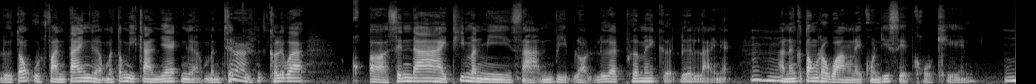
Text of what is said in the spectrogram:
หรือต้องอุดฟันใต้เหงือก มันต้องมีการแยกเหงือกมันจะค่ะเขาเรียกว่าเอ่อเส้นได้ที่มันมีสารบีบหลอดเลือด เพื่อไม่ให้เกิดเลือดไหลเนี่ยอือหืออันนั้นก็ต้องระวังในคนที่เสพโคเคนอื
